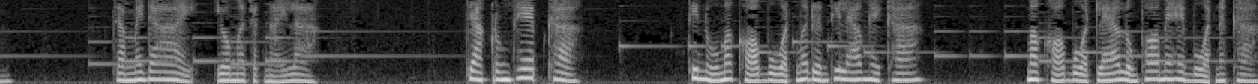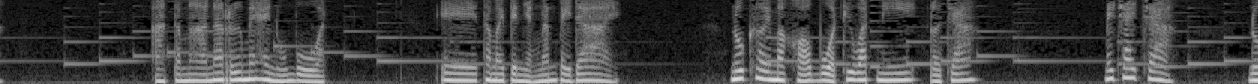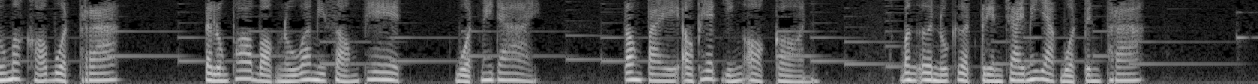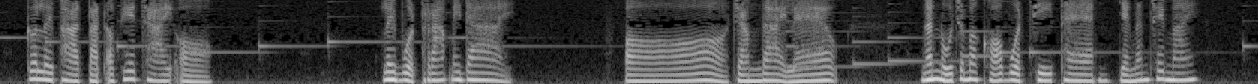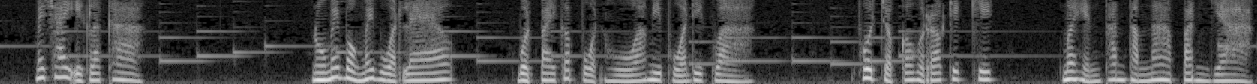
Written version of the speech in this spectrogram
จำไม่ได้ โยมมาจากไหนล่ะ จากกรุงเทพค่ะ ที่หนูมาขอบวชเมื่อเดือนที่แล้วไงคะ มาขอบวชแล้วหลวงพ่อไม่ให้บวชนะคะ อาตมานะหรือไม่ให้หนูบวช เอทำไมเป็นอย่างนั้นไปได้ หนูเคยมาขอบวชที่วัดนี้เหรอจ๊ะ ไม่ใช่จ้ะ หนูมาขอบวชพระ แต่หลวงพ่อบอกหนูว่ามีสองเพศ บวชไม่ได้ ต้องไปเอาเพศหญิงออกก่อน บังเอิญหนูเกิดเปลี่ยนใจไม่อยากบวชเป็นพระ ก็เลยผ่าตัดเอาเพศชายออก เลยบวชพระไม่ได้ อ๋อจำได้แล้ว งั้นหนูจะมาขอบวชชีแทนอย่างนั้นใช่ไหม ไม่ใช่อีกละค่ะ หนูไม่บ่งไม่บวชแล้ว บวชไปก็ปวดหัวมีผัวดีกว่า พูดจบก็หัวเราะคิกๆ เมื่อเห็นท่านทำหน้าปั้นยาก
